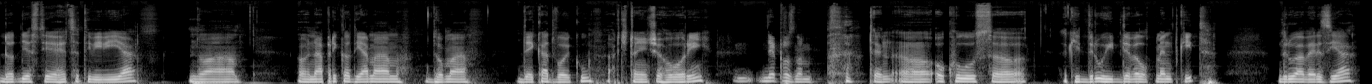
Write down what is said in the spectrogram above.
dodnes tie headsety vyvíja. No a uh, napríklad ja mám doma DK2, ak ti to niečo hovorí. Nepoznám. Ten uh, Oculus, uh, taký druhý development kit, druhá verzia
